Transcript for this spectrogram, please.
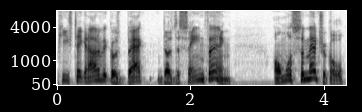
piece taken out of it, goes back, does the same thing. Almost symmetrical.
